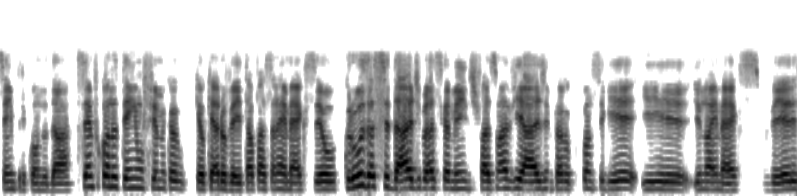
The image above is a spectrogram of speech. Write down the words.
sempre quando dá. Sempre quando tem um filme que eu, que eu quero ver e tá passando IMAX, eu cruzo a cidade basicamente, faço uma viagem para conseguir ir, ir no IMAX ver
